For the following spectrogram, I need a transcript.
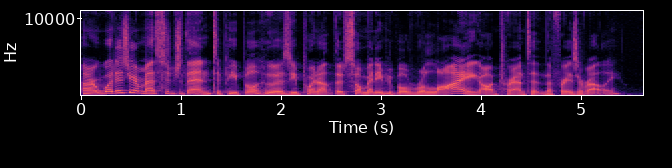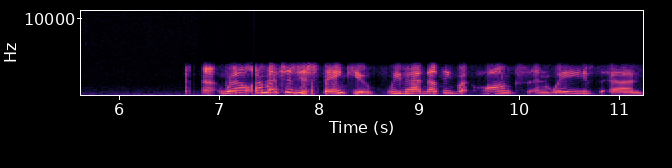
All right. What is your message then to people who, as you point out, there's so many people relying on transit in the Fraser Valley? Well, our message is thank you. We've had nothing but honks and waves and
